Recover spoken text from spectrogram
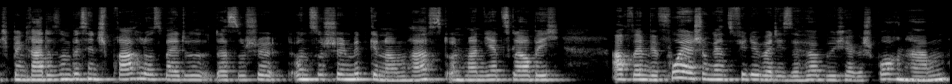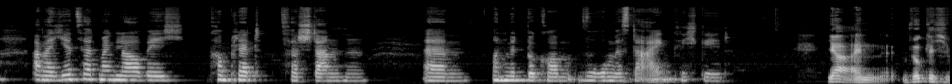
ich bin gerade so ein bisschen sprachlos, weil du das so schön, uns so schön mitgenommen hast und man jetzt, glaube ich, auch wenn wir vorher schon ganz viel über diese Hörbücher gesprochen haben, aber jetzt hat man, glaube ich, komplett verstanden ähm, und mitbekommen, worum es da eigentlich geht. Ja, ein wirklich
